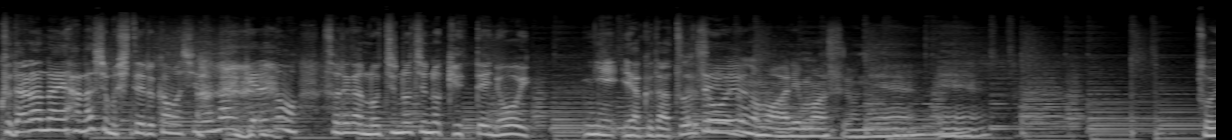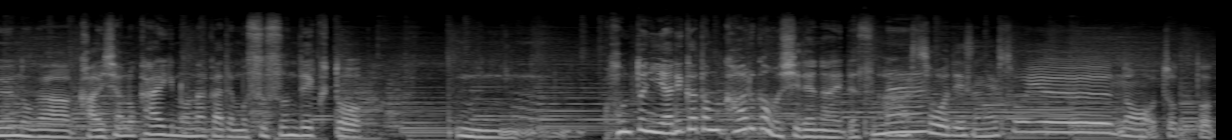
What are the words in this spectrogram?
くだらない話もしてるかもしれないけれども それが後々の決定に大いに役立つそういうのもありますよね。うん、えー、そういうのが会社の会議の中でも進んでいくと、うん、本当にやり方も変わるかもしれないですね。そうですねそういうのをちょっと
